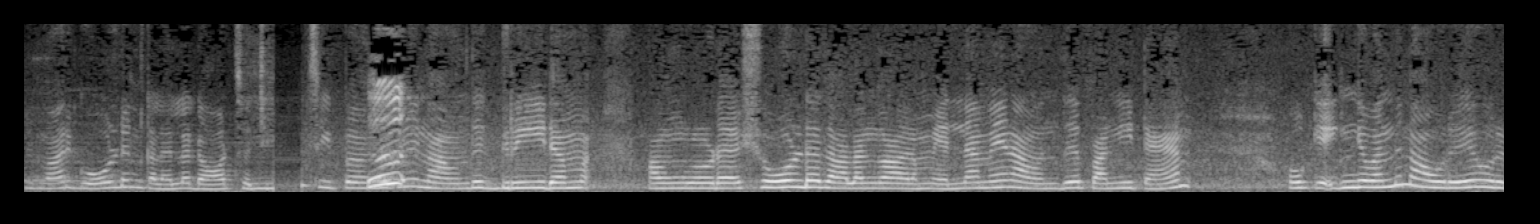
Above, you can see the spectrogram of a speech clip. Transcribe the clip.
இது மாதிரி கோல்டன் கலரில் டாட்ஸ் வச்சு. இப்போ வந்து நான் வந்து கிரீடம் அவங்களோட ஷோல்டர் அலங்காரம் எல்லாமே நான் வந்து பண்ணிட்டேன். ஓகே இங்கே வந்து நான் ஒரே ஒரு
